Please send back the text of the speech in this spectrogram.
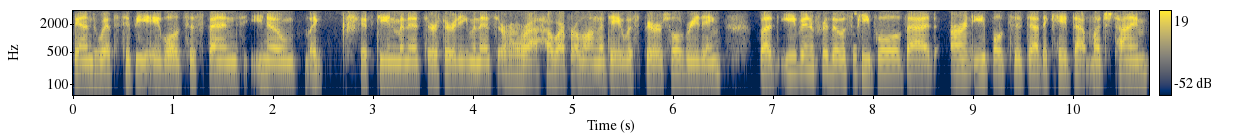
bandwidth to be able to spend, you know, like 15 minutes or 30 minutes or however long a day with spiritual reading. But even for those people that aren't able to dedicate that much time,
